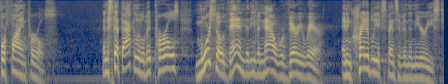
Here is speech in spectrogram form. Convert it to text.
for fine pearls. And to step back a little bit, pearls, more so then than even now, were very rare and incredibly expensive in the Near East.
